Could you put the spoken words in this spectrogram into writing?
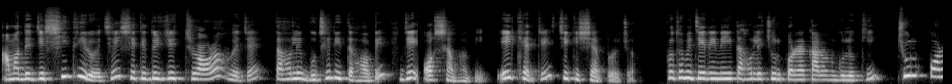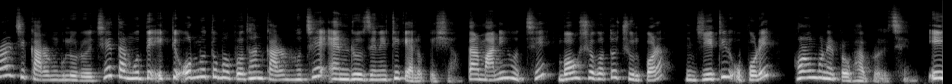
আমাদের যে সিথি রয়েছে, সেটি যদি চড়া হয়ে যায়, তাহলে বুঝে নিতে হবে যে অস্বাভাবিক। এই ক্ষেত্রে চিকিৎসার প্রয়োজন। প্রথমে জেনে নেই তাহলে চুল পড়ার কারণগুলো কি? চুল পড়ার যে কারণগুলো রয়েছে, তার মধ্যে একটি অন্যতম প্রধান কারণ হচ্ছে অ্যান্ড্রোজেনেটিক অ্যালোপেশিয়া তার মানে হচ্ছে বংশগত চুল পড়া, যেটির উপরে হরমোনের প্রভাব রয়েছে। এই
